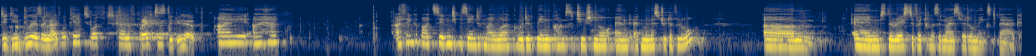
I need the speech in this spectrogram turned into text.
did you do as an advocate? What kind of practice did you have? I, I had, I think about 70% of my work would have been constitutional and administrative law. Um, and the rest of it was a nice little mixed bag.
